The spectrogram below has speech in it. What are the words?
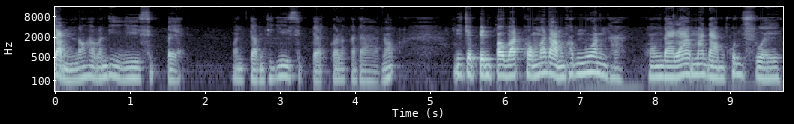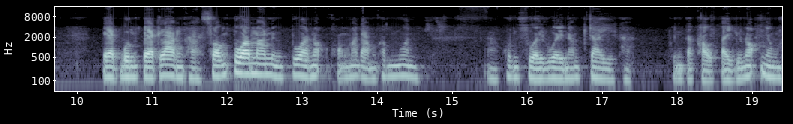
จันทร์เนาะค่ะ วันที่28วันจันทร์ที่28กรกฎาเนาะนี่จะเป็นประวัติของมาดามคำนวณค่ะ ของดารามาดามคนสวย แปดบนแปดล่างค่ะ สองตัวมาหนึ่งตัวเนาะของมาดามคำนวณคนสวยรวยน้ำใจค่ะเพิ่นกับเขาไปอยู่เนาะยังบ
